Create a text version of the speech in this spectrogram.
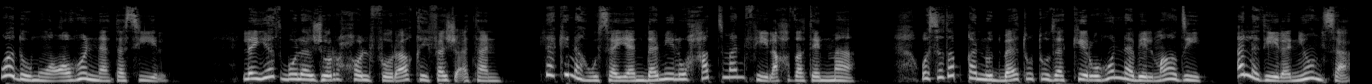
ودموعهن تسيل. لن يذبل جرح الفراق فجأة. لكنه سيندمل حتما في لحظة ما وستبقى الندبات تذكرهن بالماضي الذي لن ينسى.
